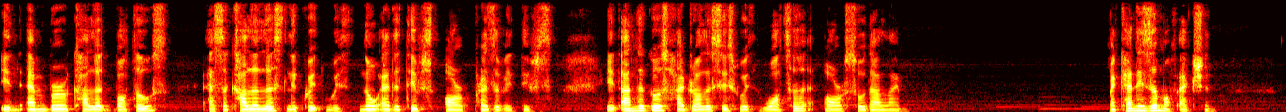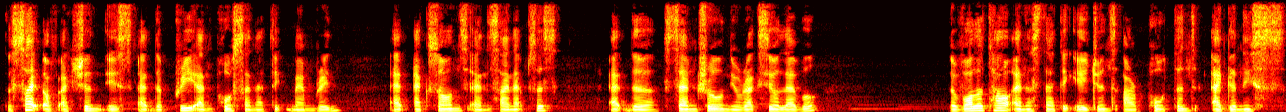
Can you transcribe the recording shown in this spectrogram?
in amber-colored bottles as a colorless liquid with no additives or preservatives. It undergoes hydrolysis with water or soda lime. Mechanism of action The site of action is at the pre and postsynaptic membrane, at axons and synapses, at the central neuraxial level. The volatile anesthetic agents are potent agonists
